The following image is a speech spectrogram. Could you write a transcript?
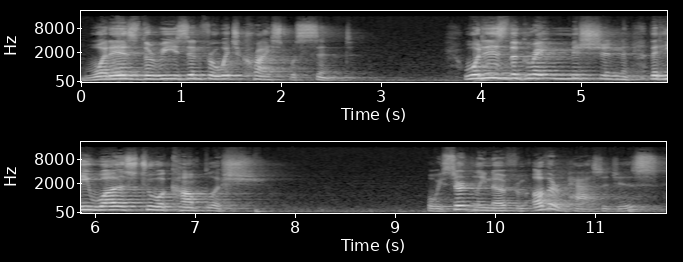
What is the reason for which Christ was sent? What is the great mission that he was to accomplish? Well, we certainly know from other passages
